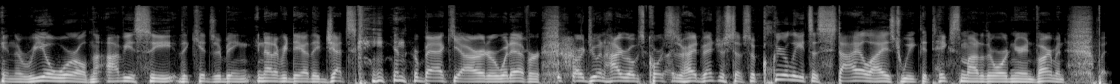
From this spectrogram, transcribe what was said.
in the real world. Now, obviously, the kids are being not every day are they jet skiing in their backyard or whatever, or doing high ropes courses or high adventure stuff. So clearly, it's a stylized week that takes them out of their ordinary environment. But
